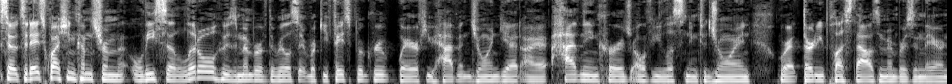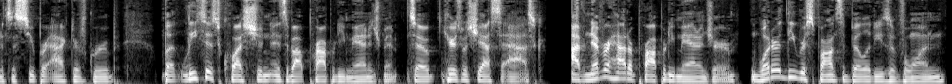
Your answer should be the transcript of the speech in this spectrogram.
So today's question comes from Lisa Little, who's a member of the Real Estate Rookie Facebook group, where if you haven't joined yet, I highly encourage all of you listening to join. We're at 30 plus thousand members in there and it's a super active group. But Lisa's question is about property management. So here's what she has to ask. I've never had a property manager. What are the responsibilities of one?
